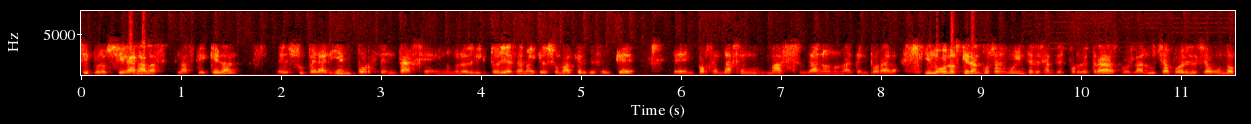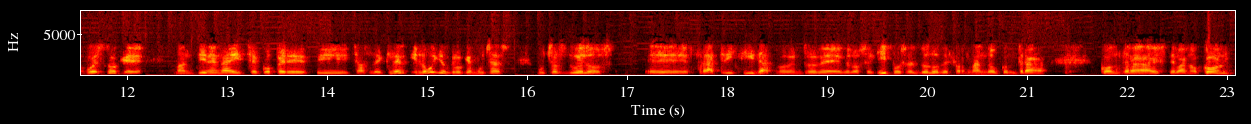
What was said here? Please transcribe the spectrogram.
Sí, pero si gana las, las que quedan, eh, superaría en porcentaje el número de victorias de Michael Schumacher, que es el que en porcentaje más ganó en una temporada. Y luego nos quedan cosas muy interesantes por detrás, pues la lucha por el segundo puesto que mantienen ahí Checo Pérez y Charles Leclerc, y luego yo creo que muchas, muchos duelos fratricidas ¿no? dentro de, de, los equipos, el duelo de Fernando contra, contra Esteban Ocon,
